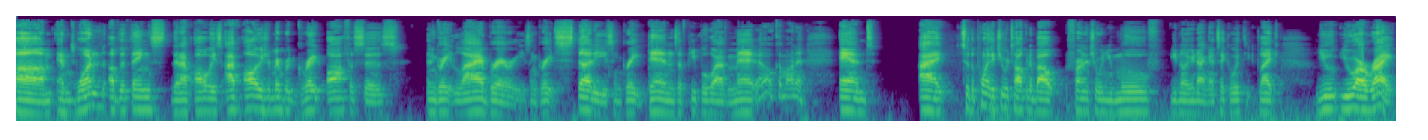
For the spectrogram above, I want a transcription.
Um, and one of the things that I've always I've always remembered great offices and great libraries and great studies and great dens of people who I've met. Oh, come on in. And I to the point that you were talking about furniture when you move, you know you're not going to take it with you. Like you you are right.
